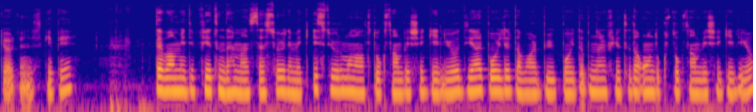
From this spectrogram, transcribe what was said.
gördüğünüz gibi Devam edip fiyatını da hemen size söylemek istiyorum. 16.95'e geliyor. Diğer boyları da var büyük boyda. Bunların fiyatı da 19.95'e geliyor.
